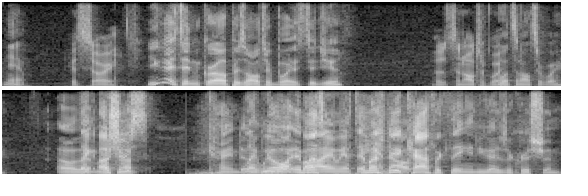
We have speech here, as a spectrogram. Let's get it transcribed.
Yeah. Good story. You guys didn't grow up as altar boys, did you? But it's an altar boy. What's an altar boy? Oh, Like must not- ushers? kind of. Like, we no, walk it by must, and we have to It must hand be a out- Catholic thing, and you guys are Christian.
